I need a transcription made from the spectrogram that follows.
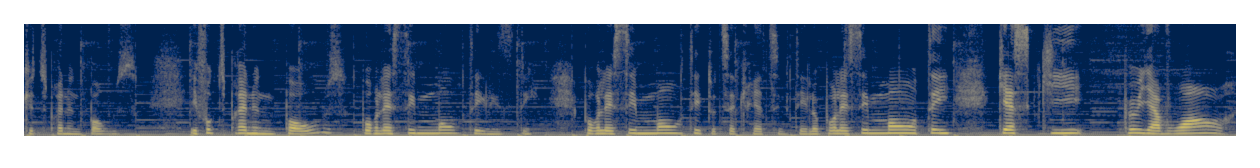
que tu prennes une pause. Il faut que tu prennes une pause pour laisser monter les idées, pour laisser monter toute cette créativité-là, pour laisser monter qu'est-ce qui peut y avoir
